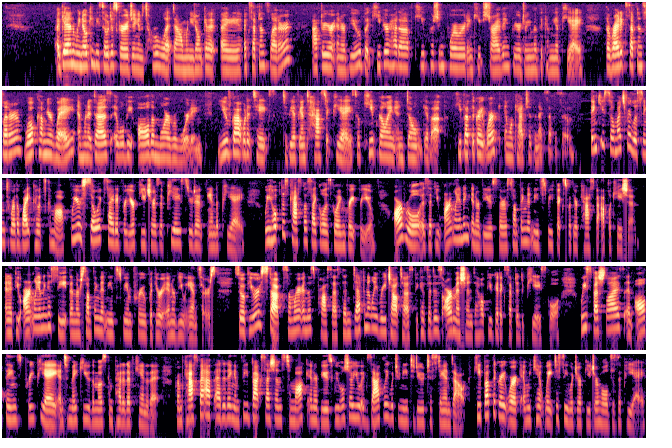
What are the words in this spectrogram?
Again, we know it can be so discouraging and a total letdown when you don't get a acceptance letter after your interview, but keep your head up, keep pushing forward, and keep striving for your dream of becoming a PA. The right acceptance letter will come your way, and when it does, it will be all the more rewarding. You've got what it takes to be a fantastic PA, so keep going and don't give up. Keep up the great work, and we'll catch you at the next episode. Thank you so much for listening to Where the White Coats Come Off. We are so excited for your future as a PA student and a PA. We hope this CASPA cycle is going great for you. Our rule is if you aren't landing interviews, there is something that needs to be fixed with your CASPA application. And if you aren't landing a seat, then there's something that needs to be improved with your interview answers. So if you are stuck somewhere in this process, then definitely reach out to us because it is our mission to help you get accepted to PA school. We specialize in all things pre PA and to make you the most competitive candidate. From CASPA app editing and feedback sessions to mock interviews, we will show you exactly what you need to do to stand out. Keep up the great work, and we can't wait to see what your future holds as a PA.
